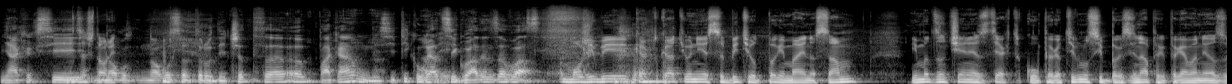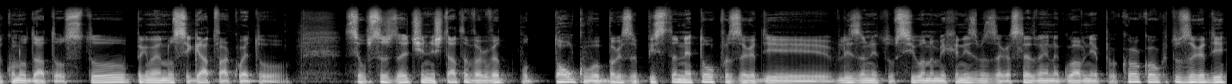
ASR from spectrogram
Някак си Защо ли? много, много сътрудничат. А, пак казвам, не си ти, когато Ами- си гладен за власт. Може би, както казват и уния събития от 1 май насам, имат значение за тяхната кооперативност и бързина при приемане на законодателството. Примерно сега това, което се обсъжда е, че нещата вървят по толкова бърза писта, не толкова заради влизането в сила на механизма за разследване на главния прокурор, колкото заради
